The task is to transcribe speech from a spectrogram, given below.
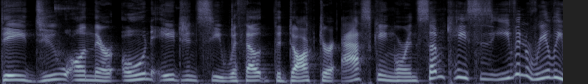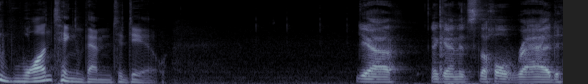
they do on their own agency without the doctor asking or in some cases even really wanting them to do. Yeah, again, it's the whole rad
